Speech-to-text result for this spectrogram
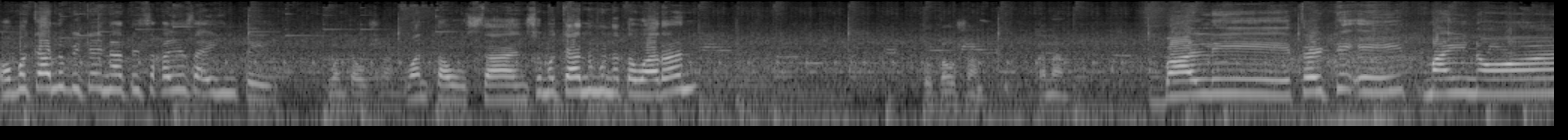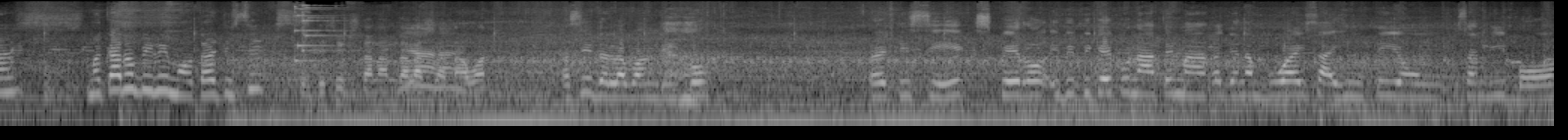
O magkano bigay natin sa kanya sa ahinti? 1,000. 1,000. So magkano mo natawaran? 2,000. Kanan. Bali, 38 minus... Magkano bili mo? 36? 26 tanan dalas Yan. sa tawad. Kasi dalawang libo. 36. Pero ibibigay po natin mga kaganang buhay sa hinti yung isang libo.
